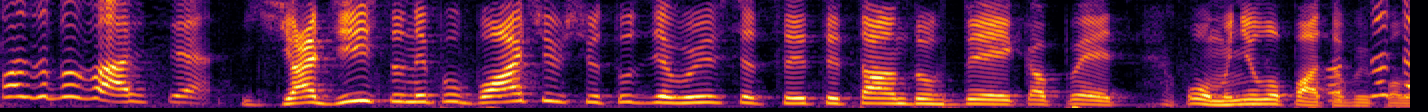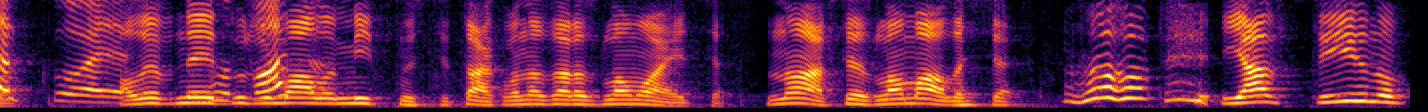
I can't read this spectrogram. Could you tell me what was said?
позабивався. я дійсно не побачив, що тут з'явився цей титан Догдей, капець. О, мені лопата Оце випала. такое. Але в неї дуже мало міцності. Так, вона зараз зламається. На, все зламалося. Я встигнув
